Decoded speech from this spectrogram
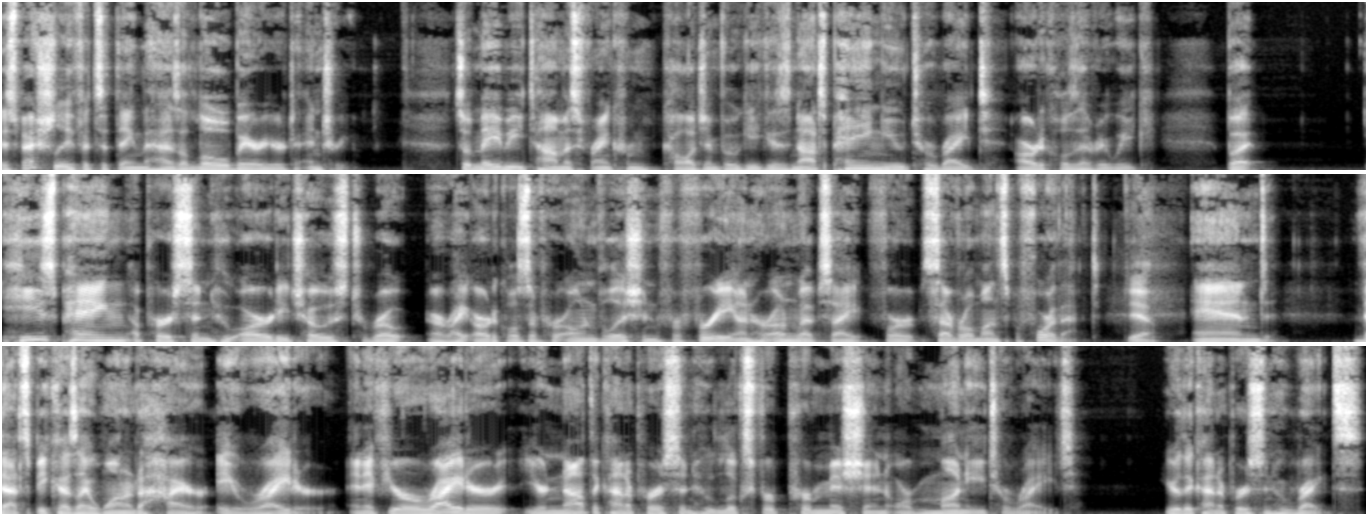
especially if it's a thing that has a low barrier to entry. So maybe Thomas Frank from College Info Geek is not paying you to write articles every week, but he's paying a person who already chose to wrote, or write articles of her own volition for free on her own website for several months before that. Yeah. And that's because I wanted to hire a writer. And if you're a writer, you're not the kind of person who looks for permission or money to write. You're the kind of person who writes.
